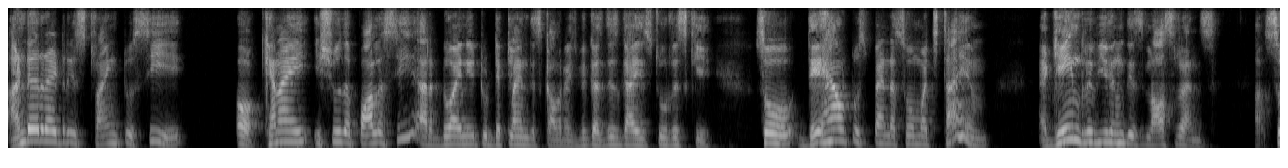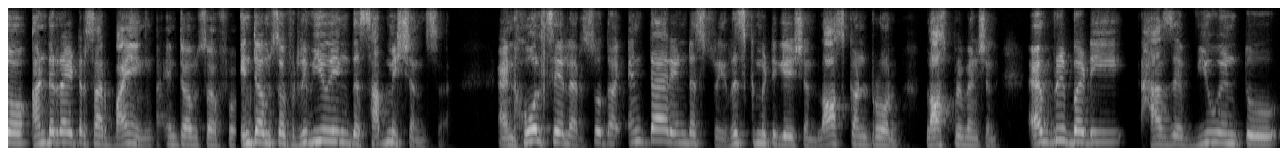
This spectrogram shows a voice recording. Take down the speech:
Underwriter is trying to see, oh, can I issue the policy or do I need to decline this coverage because this guy is too risky? So they have to spend so much time again reviewing these loss runs. So underwriters are buying in terms of in terms of reviewing the submissions and wholesalers. So the entire industry, risk mitigation, loss control, loss prevention, everybody has a view into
